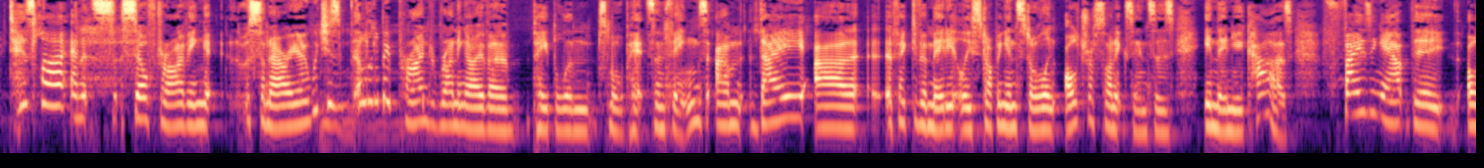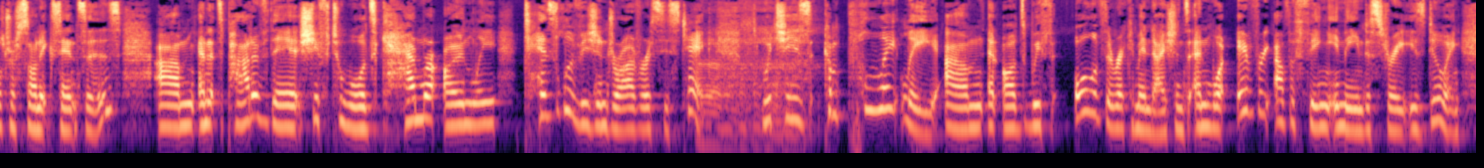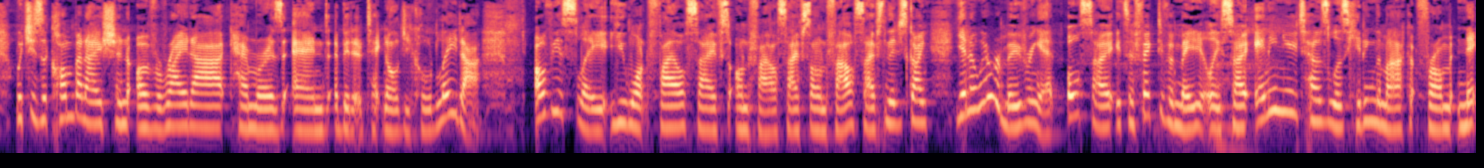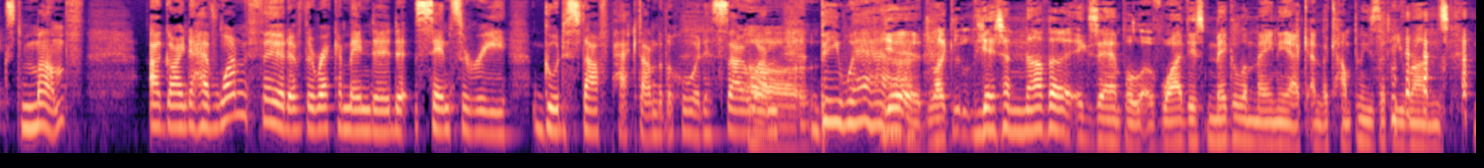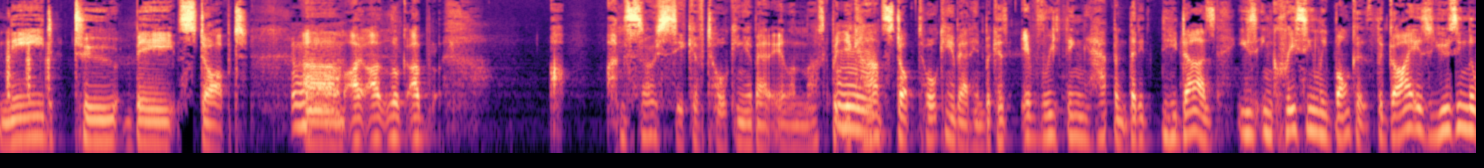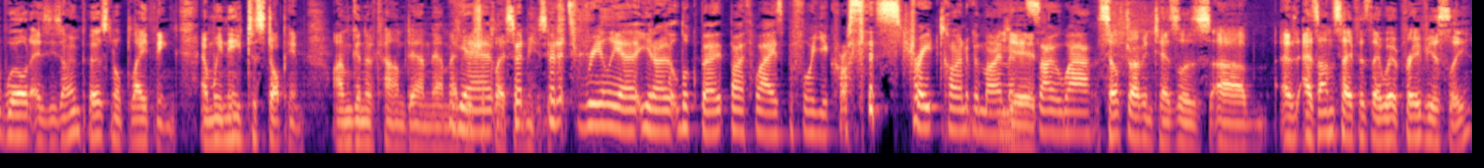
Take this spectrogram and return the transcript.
Tesla and its self driving scenario, which is a little bit prone to running over people and small pets and things, um, they are effective immediately stopping installing ultrasonic sensors in their new cars, phasing out the ultrasonic sensors, um, and it's part of their shift towards camera only Tesla Vision driver assist tech, which is completely um, at odds with all of the recommendations and what every other thing in the industry is doing, which is a combination of radar, cameras, and a bit of technology called LIDAR obviously you want fail safes on fail safes on fail safes, and they're just going, you know, we're removing it. Also, it's effective immediately. So any new Teslas hitting the market from next month are going to have one third of the recommended sensory good stuff packed under the hood. So um, uh, beware. Yeah, like yet another example of why this megalomaniac and the companies that he runs need to be stopped. Um, I, I, look, I, I'm so sick of talking about Elon Musk, but mm. you can't stop talking about him because everything happened that he does is increasingly bonkers. The guy is using the world as his own personal plaything, and we need to stop him. I'm going to calm down now. Maybe we should play some but, music. But it's really a you know look both both ways before you cross the street kind of a moment. Yeah. So uh, self-driving Teslas, uh, as, as, unsafe as they were previously,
